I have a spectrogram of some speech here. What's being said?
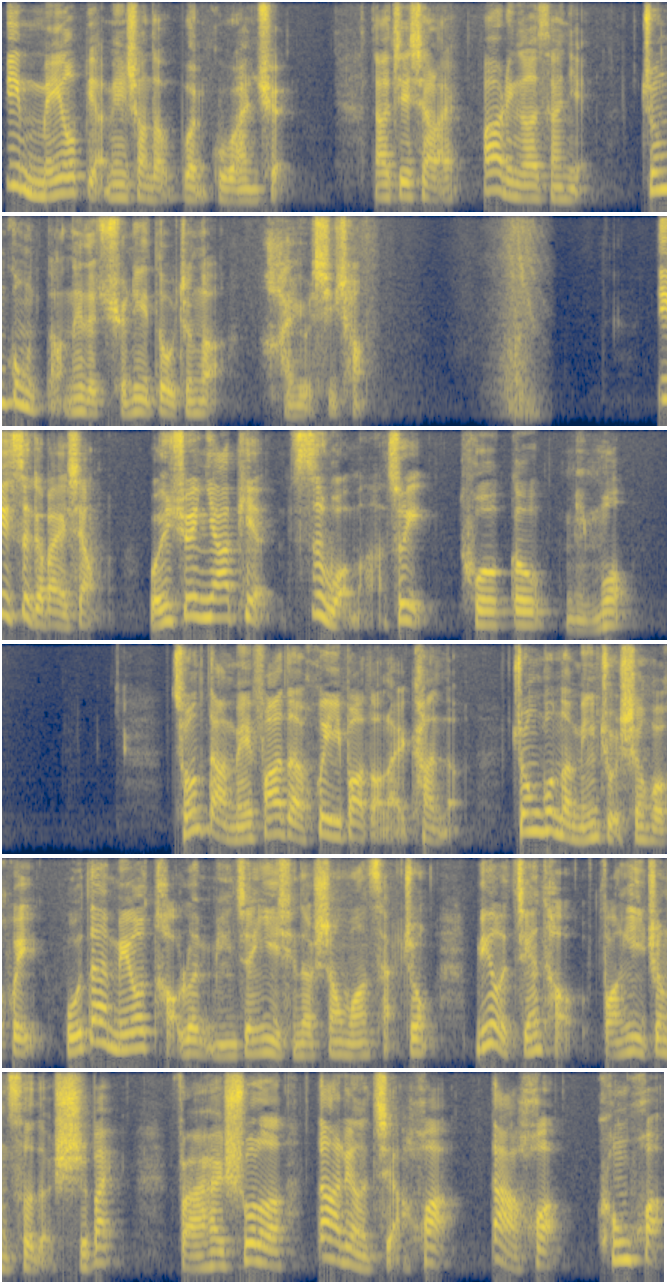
并没有表面上的稳固安全。那接下来，二零二三年中共党内的权力斗争啊，还有戏唱。第四个败相。文宣鸦片，自我麻醉，脱钩明末。从党媒发的会议报道来看呢，中共的民主生活会不但没有讨论民间疫情的伤亡惨重，没有检讨防疫政策的失败，反而还说了大量假话、大话、空话，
